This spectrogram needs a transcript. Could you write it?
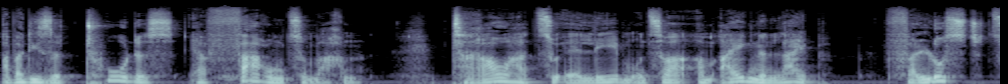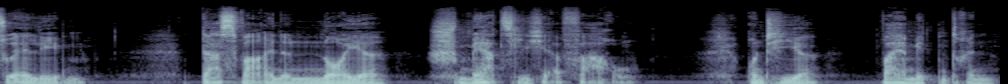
aber diese Todeserfahrung zu machen, Trauer zu erleben, und zwar am eigenen Leib, Verlust zu erleben, das war eine neue, schmerzliche Erfahrung. Und hier war er mittendrin.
